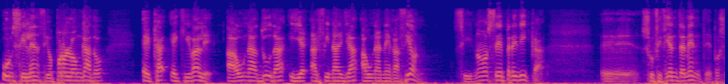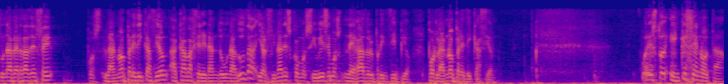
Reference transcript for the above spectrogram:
un silencio prolongado equivale a una duda y al final ya a una negación si no se predica eh, suficientemente pues una verdad de fe, pues la no predicación acaba generando una duda y al final es como si hubiésemos negado el principio por la no predicación. Esto, ¿en qué se nota?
